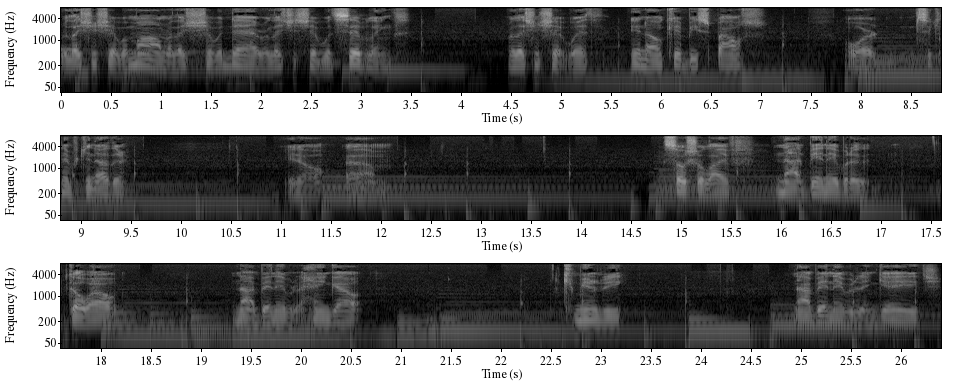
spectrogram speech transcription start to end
relationship with mom, relationship with dad, relationship with siblings, relationship with you know could be spouse or significant other. You know, um, social life, not being able to go out, not being able to hang out, community, not being able to engage.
